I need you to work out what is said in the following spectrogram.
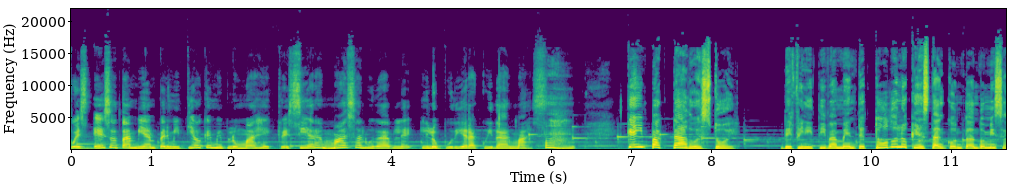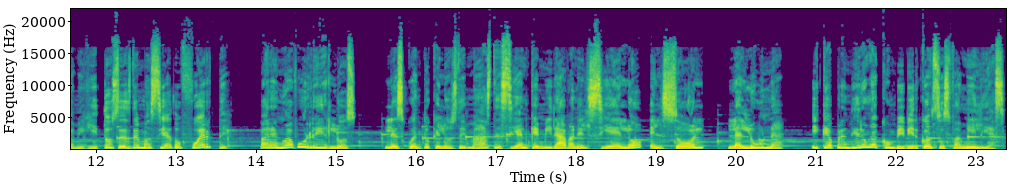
pues eso también permitió que mi plumaje creciera más saludable y lo pudiera cuidar más. ¡Qué impactado estoy! Definitivamente todo lo que están contando mis amiguitos es demasiado fuerte. Para no aburrirlos, les cuento que los demás decían que miraban el cielo, el sol, la luna y que aprendieron a convivir con sus familias,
